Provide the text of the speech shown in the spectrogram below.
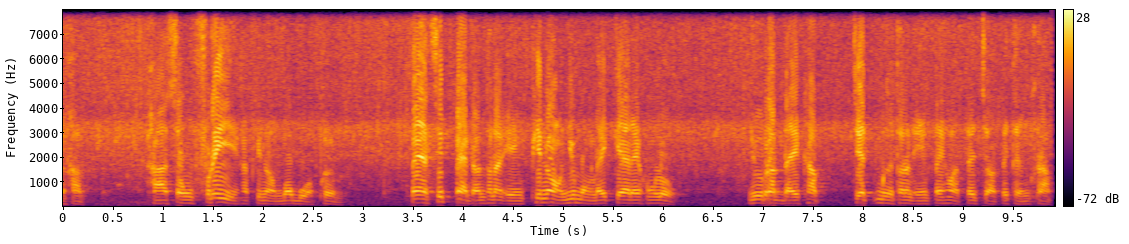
นะครับค่าส่งฟรีครับพี่น้องบ่บวกเพิ่ม 88 ดอลเท่านั้นเอง พี่น้องอยู่มองใดแก่ใดของโลก อยู่รัฐใดครับเจ็ดมือเท่านั้นเองไปหอดไปจอดไปถึงครับ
